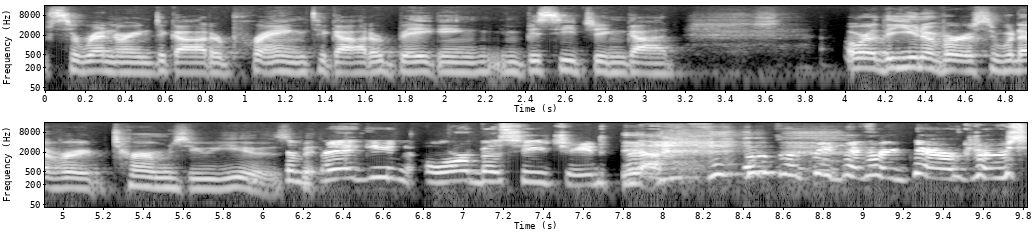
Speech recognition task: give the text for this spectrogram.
surrendering to God or praying to God or begging and beseeching God or the universe or whatever terms you use. But, begging or beseeching. Yeah. Those are two different characters.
